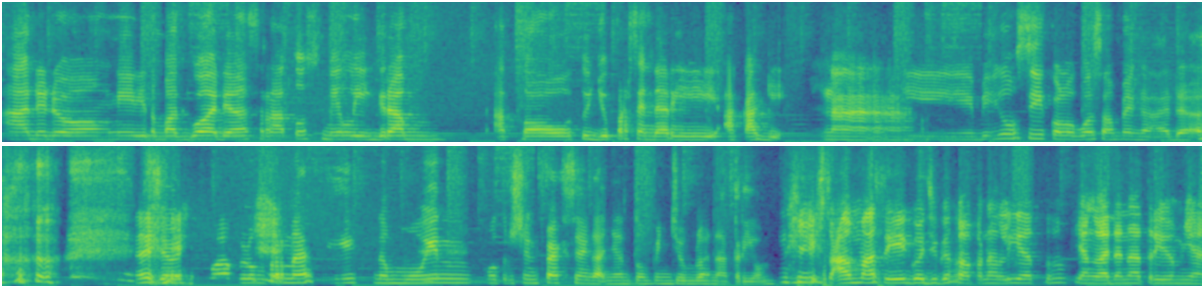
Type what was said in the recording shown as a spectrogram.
Ada dong, nih di tempat gua ada 100 mg atau 7% dari AKG. Nah, Ih, Bingung sih kalau gue sampai nggak ada. Jadi gue belum pernah sih nemuin nutrition facts yang nggak nyantumin jumlah natrium. Sama sih, gue juga nggak pernah lihat tuh yang nggak ada natriumnya.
